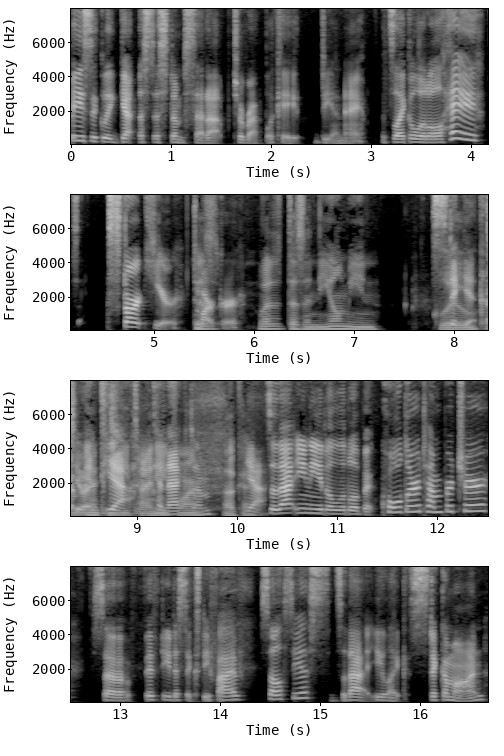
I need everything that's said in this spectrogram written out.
basically get the system set up to replicate DNA. It's like a little, hey, start here Does- marker. What does anneal mean? Glue Stick it to it. Yeah, tiny connect form? them. Okay. Yeah. So that you need a little bit colder temperature, so 50 to 65 Celsius. So that you like stick them on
